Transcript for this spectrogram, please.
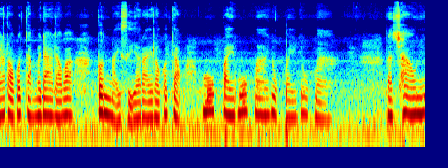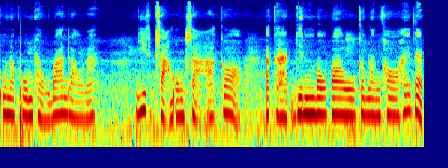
นะ เราก็จำไม่ได้แล้วว่า ต้นไหนสีอะไรเราก็จับมูกไปมูกมาโยกไปโยกมา และเช้านี้อุณหภูมิแถวบ้านเรานะ 23 องศาก็อากาศเย็นเบาๆกำลังพอให้แบบ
